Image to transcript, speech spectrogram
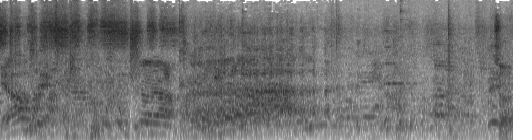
Get out there. Shut up. Up?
